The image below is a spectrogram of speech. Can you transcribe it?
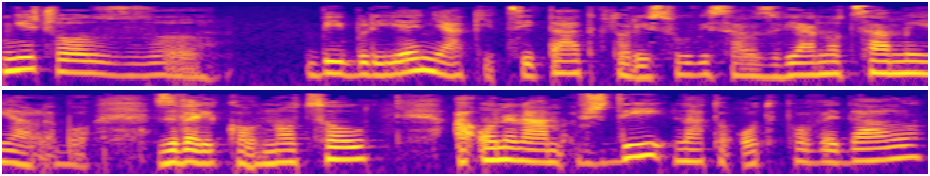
niečo z Biblie nejaký citát, ktorý súvisel s Vianocami alebo s Veľkou nocou a on nám vždy na to odpovedal,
